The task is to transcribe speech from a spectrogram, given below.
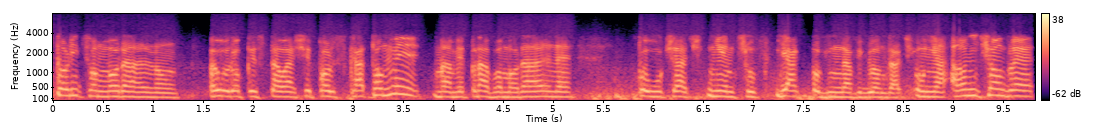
stolicą moralną Europy stała się Polska, to my mamy prawo moralne pouczać Niemców, jak powinna wyglądać Unia, a oni ciągle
